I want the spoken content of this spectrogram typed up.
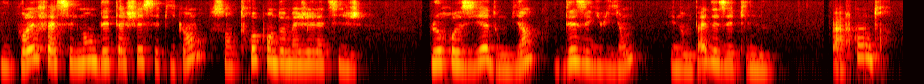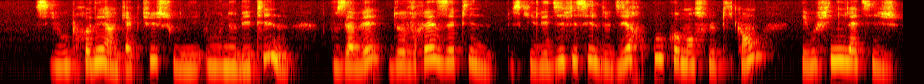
vous pourrez facilement détacher ces piquants sans trop endommager la tige. Le rosier a donc bien des aiguillons et non pas des épines. Par contre, si vous prenez un cactus ou une, bépine, vous avez de vraies épines, puisqu'il est difficile de dire où commence le piquant et où finit la tige.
